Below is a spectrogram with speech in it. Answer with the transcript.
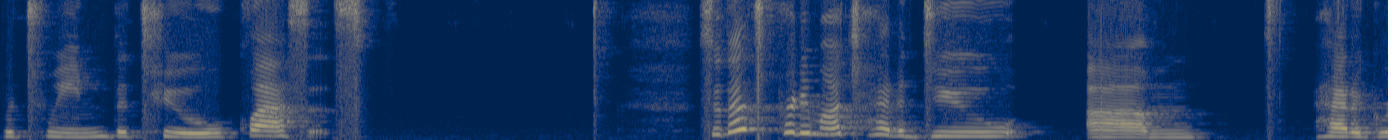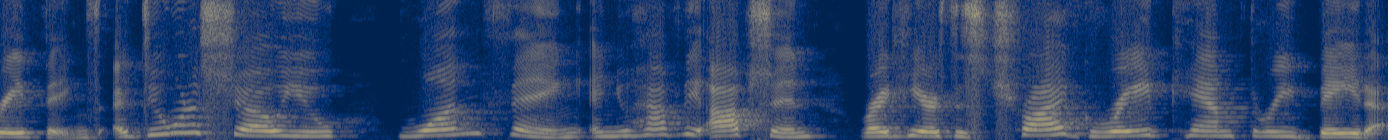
between the two classes? So that's pretty much how to do, um, how to grade things. I do want to show you one thing and you have the option right here. It says try GradeCam 3 beta.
